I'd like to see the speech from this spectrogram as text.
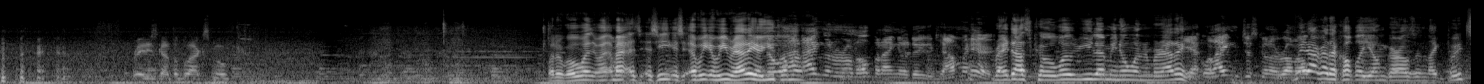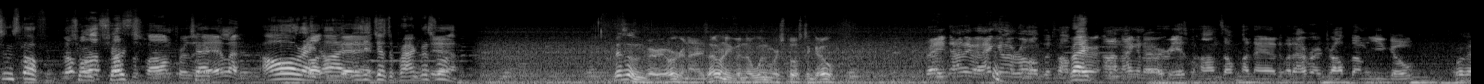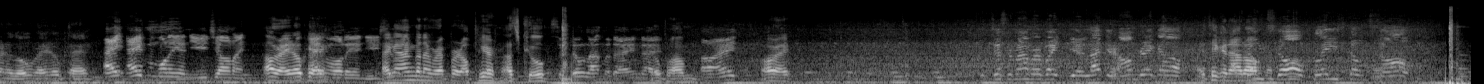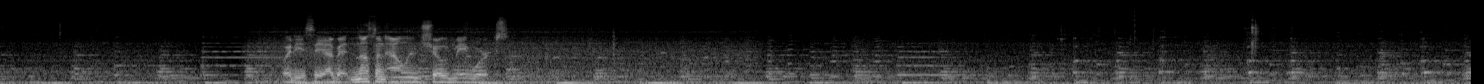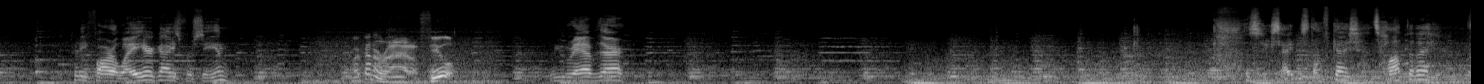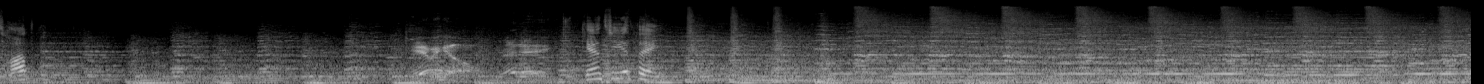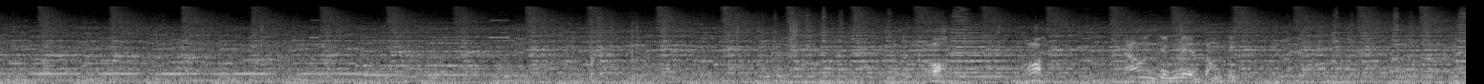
Brady's got the black smoke. But I'll go. Is, is he? Is, are we? Are we ready? Are you No, coming? I, am going to run up and I'm going to do the camera here. Right, that's cool. Well, you let me know when we're ready. Yeah, well, I'm just going to run We not up. got a couple of young girls in like boots and stuff, and Well, short that's, that's shirts. the plan for the Check. day. like. All right, all But, right. uh, This is just a practice yeah. one. This isn't very organized. I don't even know when we're supposed to go. Right, anyway, I'm going to run up the top Right. there and I'm going to raise my hands up and then whenever I drop them, you go. We're gonna go. Right, okay. I, I have my money on you, Johnny. All right, I okay. have my money on you. So, I, I'm gonna rip her up here. That's cool. so don't let me down now. No problem. Alright. All right. Just remember about you let your handbrake off. I take it And out don't off. stall, please don't stall. What do you see? I bet nothing Alan showed me works. Pretty far away here, guys, for seeing. We're gonna run out of fuel. We rev there. This is exciting stuff, guys. It's hot today. It's hot. Here we go. Ready? Can't see a thing. Alan, give me a donkey.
